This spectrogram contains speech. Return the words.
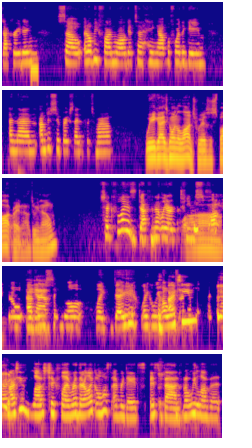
decorating. Mm-hmm. So it'll be fun. We'll all get to hang out before the game, and then I'm just super excited for tomorrow. Where you guys going to lunch? Where's the spot right now? Do we know? Chick Fil A is definitely our team wow. spot. We go every yeah. single like day. Like we always. Our team, our team loves Chick Fil A. We're there like almost every day. It's it's bad, but we love it.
